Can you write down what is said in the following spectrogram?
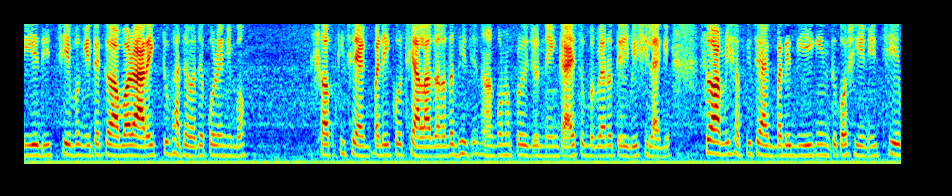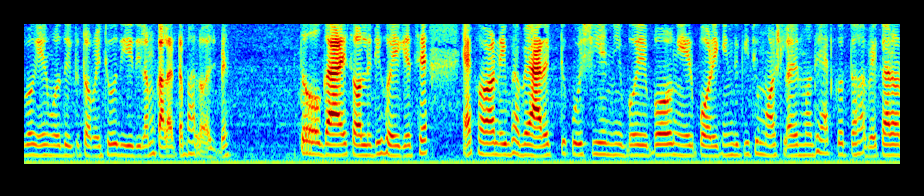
দিয়ে দিচ্ছি এবং এটাকে আবার আরেকটু ভাজা ভাজা করে নিব। সব কিছু একবারেই করছি, আলাদা আলাদা ভেজে নেওয়ার কোনো প্রয়োজন নেই। গায়ে ওভাবে আরও তেল বেশি লাগে। সো আমি সব কিছু একবারে দিয়েই কিন্তু কষিয়ে নিচ্ছি এবং এর মধ্যে একটু টমেটোও দিয়ে দিলাম। কালারটা ভালো আসবে। তো গাইস অলরেডি হয়ে গেছে। এখন এইভাবে আরেকটু কষিয়ে নিব এবং এরপরে কিন্তু কিছু মশলা এর মধ্যে অ্যাড করতে হবে। কারণ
